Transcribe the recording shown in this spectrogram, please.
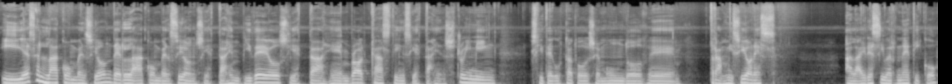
y esa es la convención de la convención. Si estás en video, si estás en broadcasting, si estás en streaming, si te gusta todo ese mundo de transmisiones al aire cibernético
